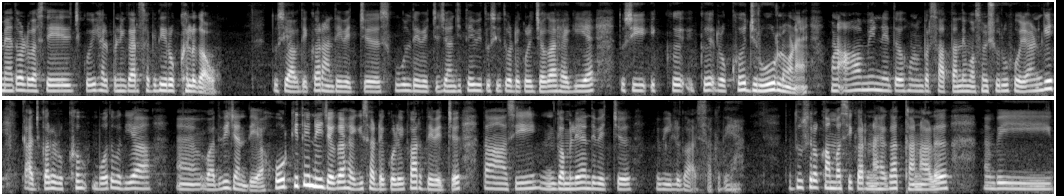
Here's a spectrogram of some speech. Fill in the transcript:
ਮੈਂ ਤੁਹਾਡੇ ਵਾਸਤੇ ਇਹ 'ਚ ਕੋਈ ਹੈਲਪ ਨਹੀਂ ਕਰ ਸਕਦੀ, ਰੁੱਖ ਲਗਾਓ। ਤੁਸੀਂ ਆਪਦੇ ਘਰਾਂ ਦੇ ਵਿੱਚ, ਸਕੂਲ ਦੇ ਵਿੱਚ ਜਾਂ ਜਿੱਥੇ ਵੀ ਤੁਸੀਂ ਤੁਹਾਡੇ ਕੋਲ ਜਗ੍ਹਾ ਹੈਗੀ ਹੈ, ਤੁਸੀਂ ਇੱਕ ਇੱਕ ਰੁੱਖ ਜ਼ਰੂਰ ਲਾਉਣਾ ਹੁਣ ਆਹ ਮਹੀਨੇ ਤੋਂ ਹੁਣ ਬਰਸਾਤਾਂ ਦੇ ਮੌਸਮ ਸ਼ੁਰੂ ਹੋ ਜਾਣਗੇ, ਤੇ ਅੱਜ ਕੱਲ੍ਹ ਰੁੱਖ ਬਹੁਤ ਵਧੀਆ ਵੱਧ ਵੀ ਜਾਂਦੇ ਆ। ਹੋਰ ਕਿਤੇ ਨਹੀਂ ਜਗ੍ਹਾ ਹੈਗੀ ਸਾਡੇ ਕੋਲੇ ਘਰ ਦੇ ਵਿੱਚ, ਤਾਂ ਅਸੀਂ ਗਮਲਿਆਂ ਦੇ ਵਿੱਚ ਵੀ ਲਗਾ ਸਕਦੇ ਹਾਂ। ਤੇ ਦੂਸਰਾ ਕੰਮ ਅਸੀਂ ਕਰਨਾ ਹੈਗਾ ਹੱਥਾਂ ਨਾਲ, ਵੀ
